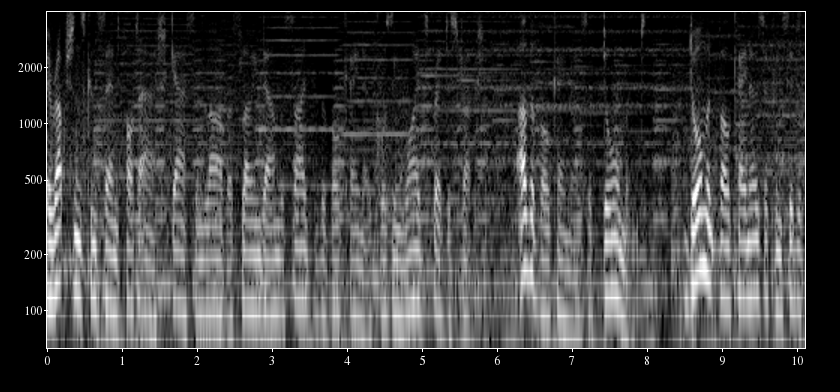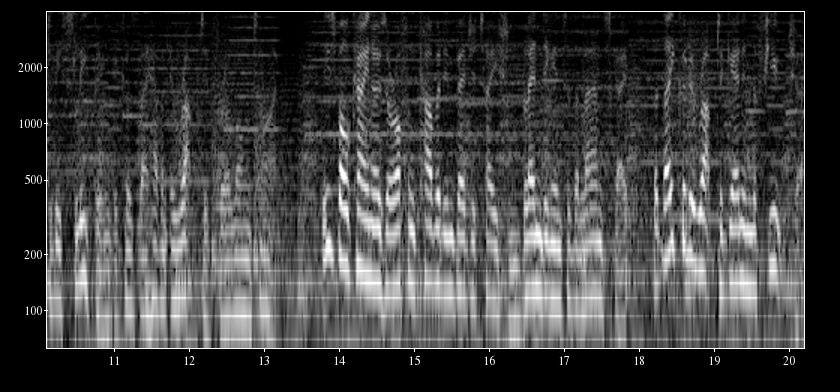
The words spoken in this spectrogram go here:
Eruptions can send hot ash, gas and lava flowing down the sides of the volcano, causing widespread destruction. Other volcanoes are dormant. Dormant volcanoes are considered to be sleeping because they haven't erupted for a long time. These volcanoes are often covered in vegetation, blending into the landscape, but they could erupt again in the future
